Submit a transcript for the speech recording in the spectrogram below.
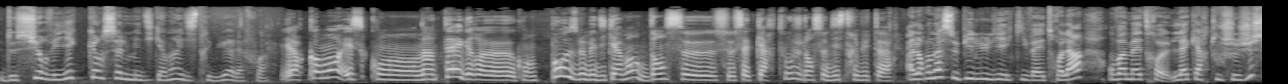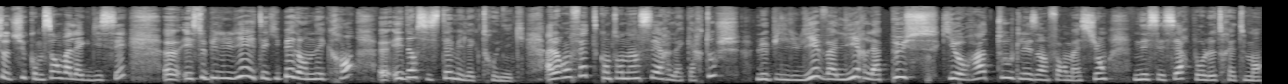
de surveiller qu'un seul médicament est distribué à la fois. Et alors, comment est-ce qu'on intègre, euh, qu'on pose le médicament dans ce, cette cartouche, dans ce distributeur? Alors, on a ce pilulier qui va être là. On va mettre la cartouche juste au-dessus, comme ça, on va la glisser. et ce pilulier est équipé d'un écran et d'un système électronique. Alors, en fait, quand on insère la cartouche, le pilulier va lire la puce qui aura toutes les informations nécessaires pour le traitement.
